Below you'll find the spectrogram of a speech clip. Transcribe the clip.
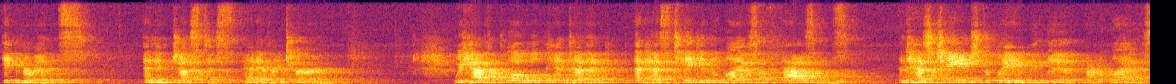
ignorance, and injustice at every turn. We have global pandemic that has taken the lives of thousands and has changed the way we live our lives.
